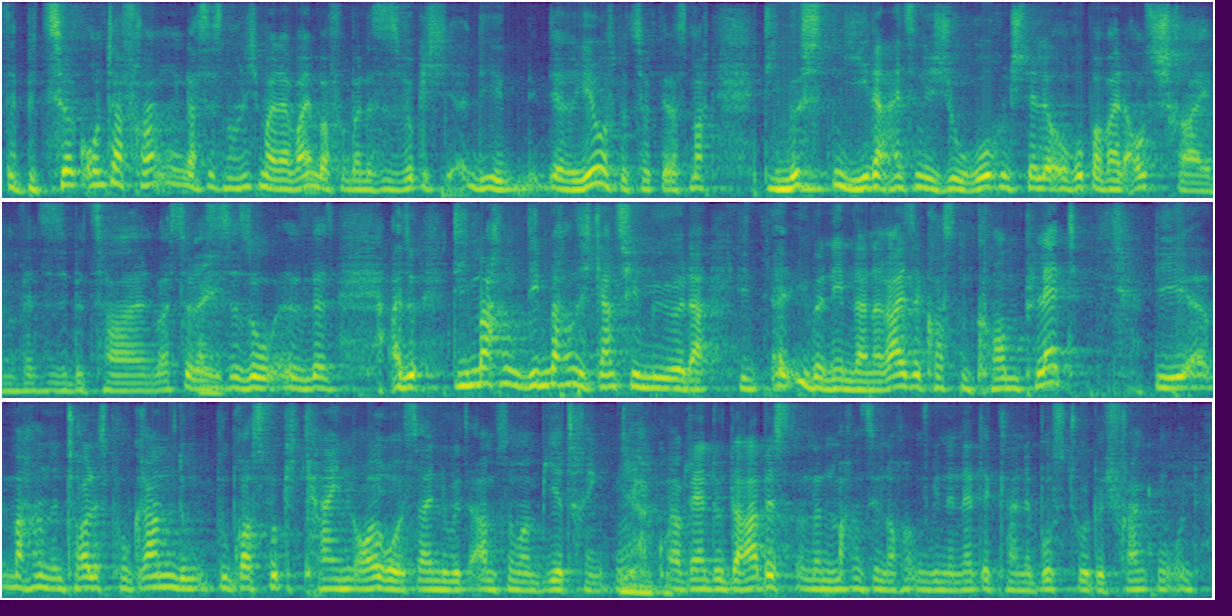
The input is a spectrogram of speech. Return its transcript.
der Bezirk Unterfranken, das ist noch nicht mal der Weinbauverband, das ist wirklich die, der Regierungsbezirk, der das macht. Die müssten jede einzelne Jurorenstelle europaweit ausschreiben, wenn sie sie bezahlen. Weißt du, das Ei. ist ja so. äh, das- Also die machen, die machen sich ganz viel Mühe da. Die äh, übernehmen deine Reisekosten komplett. Die machen ein tolles Programm. Du, du brauchst wirklich keinen Euro, es sei denn, du willst abends noch mal ein Bier trinken. Ja. Aber während du da bist und dann machen sie noch irgendwie eine nette kleine Bustour durch Franken und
